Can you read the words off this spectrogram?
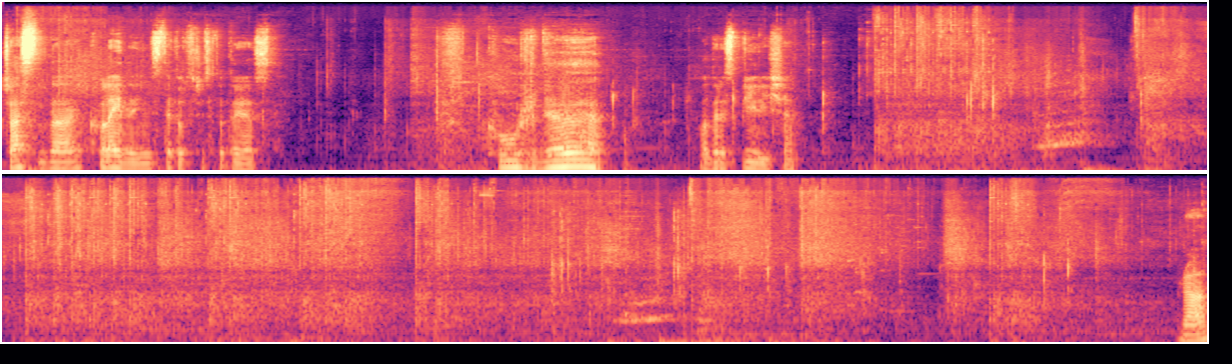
Czas na kolejny instytut, czy co to jest. Kurde! Odrespili się. Ra.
